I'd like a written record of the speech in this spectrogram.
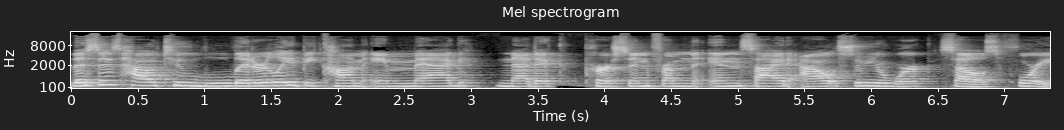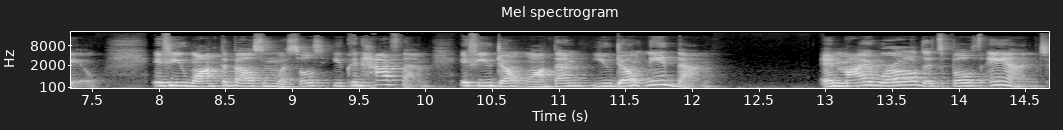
This is how to literally become a magnetic person from the inside out so your work sells for you. If you want the bells and whistles, you can have them. If you don't want them, you don't need them. In my world, it's both and.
